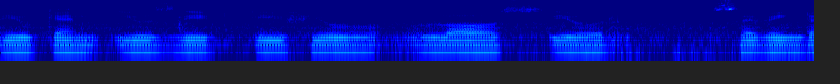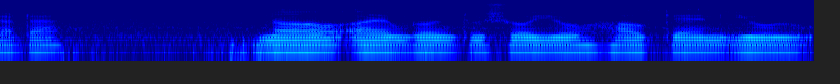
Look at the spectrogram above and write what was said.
you can use it if you lost your saving data. Now I am going to show you how can you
